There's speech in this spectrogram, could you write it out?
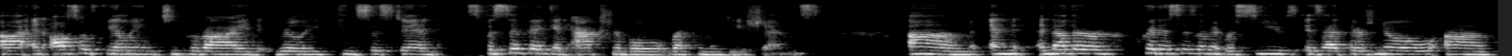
uh, and also failing to provide really consistent, specific, and actionable recommendations. Um, and another criticism it receives is that there's no um,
